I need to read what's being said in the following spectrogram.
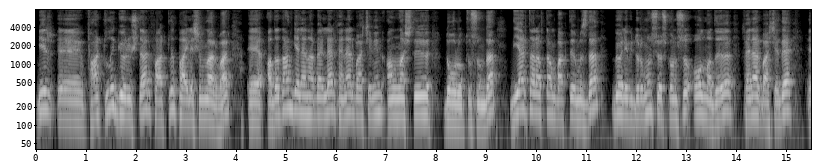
bir e, farklı görüşler, farklı paylaşımlar var. E, adadan gelen haberler Fenerbahçe'nin anlaştığı doğrultusunda. Diğer taraftan baktığımızda böyle bir durumun söz konusu olmadığı Fenerbahçe'de e,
